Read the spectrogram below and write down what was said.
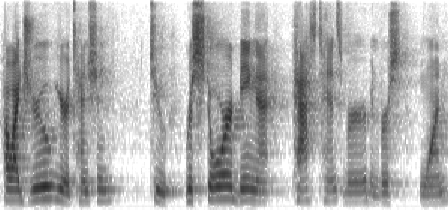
how I drew your attention to restored being that past tense verb in verse 1?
